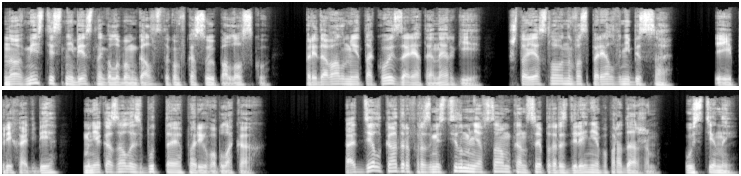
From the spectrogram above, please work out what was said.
но вместе с небесно-голубым галстуком в косую полоску придавал мне такой заряд энергии, что я словно воспарял в небеса, и при ходьбе мне казалось, будто я парю в облаках. Отдел кадров разместил меня в самом конце подразделения по продажам, у стены.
